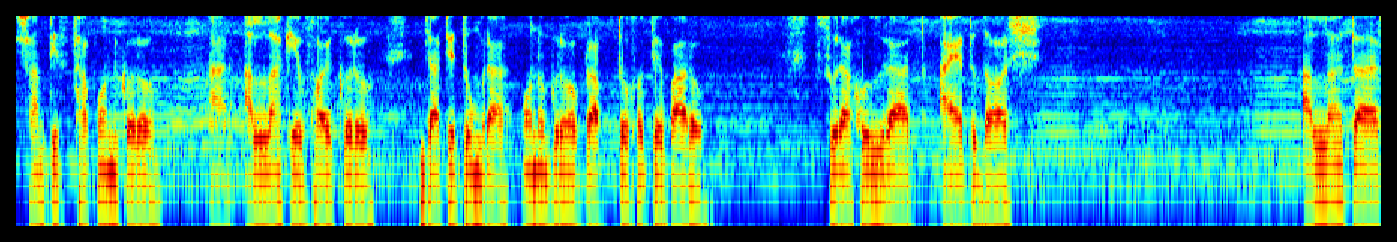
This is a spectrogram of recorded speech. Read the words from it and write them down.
শান্তি স্থাপন করো। আর আল্লাহকে ভয় করো, যাতে তোমরা অনুগ্রহ প্রাপ্ত হতে পারো। সুরা হুজরাত, আয়াত দশ। আল্লাহ তার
